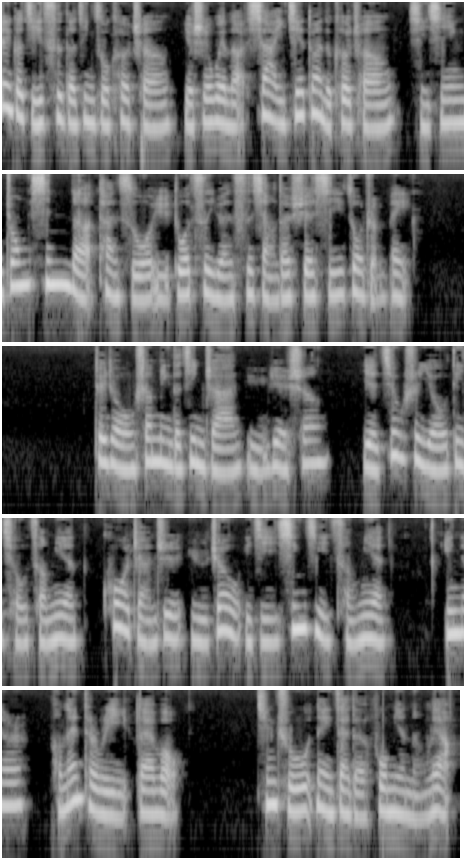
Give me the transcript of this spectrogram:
这个级次的静坐课程，也是为了下一阶段的课程——行星中心的探索与多次元思想的学习做准备。这种生命的进展与跃升，也就是由地球层面扩展至宇宙以及星际层面 （Inner Planetary Level），清除内在的负面能量，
